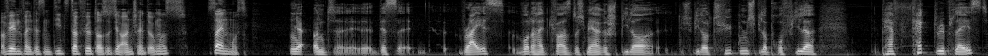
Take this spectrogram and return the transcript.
Auf jeden Fall das Indiz dafür, dass es ja anscheinend irgendwas sein muss. Ja, und äh, das äh, Rice wurde halt quasi durch mehrere Spieler, Spielertypen, Spielerprofile perfekt replaced.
